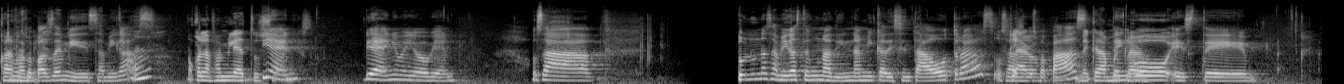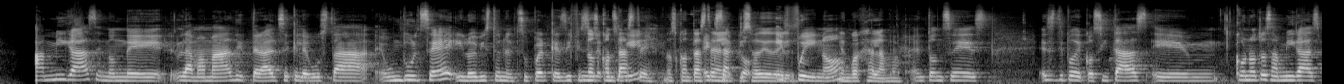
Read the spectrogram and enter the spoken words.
Con los papás de mis amigas. ¿Ah? ¿O con la familia de tus Bien, amigas? bien, yo me llevo bien. O sea, con unas amigas tengo una dinámica distinta a otras, o sea, Claro, los papás. me queda muy tengo este amigas en donde la mamá literal sé que le gusta un dulce y lo he visto en el súper que es difícil Nos de conseguir. contaste, nos contaste en el Exacto, episodio del y fui, ¿no? lenguaje del amor. Entonces, ese tipo de cositas. eh, con otras amigas,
